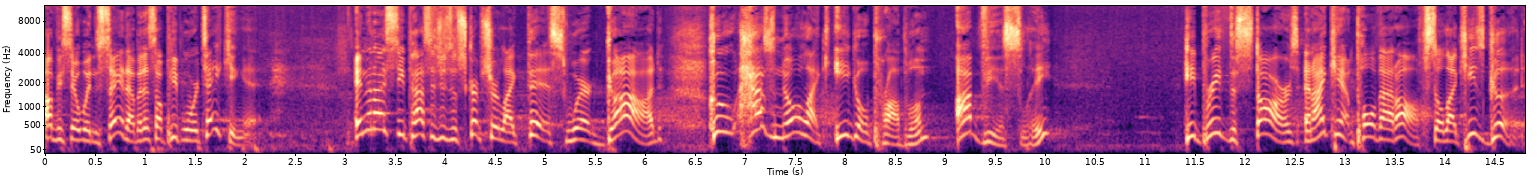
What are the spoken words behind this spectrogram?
Obviously, I wouldn't say that, but that's how people were taking it. And then I see passages of scripture like this where God, who has no like ego problem, obviously, he breathed the stars and I can't pull that off. So, like, he's good.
